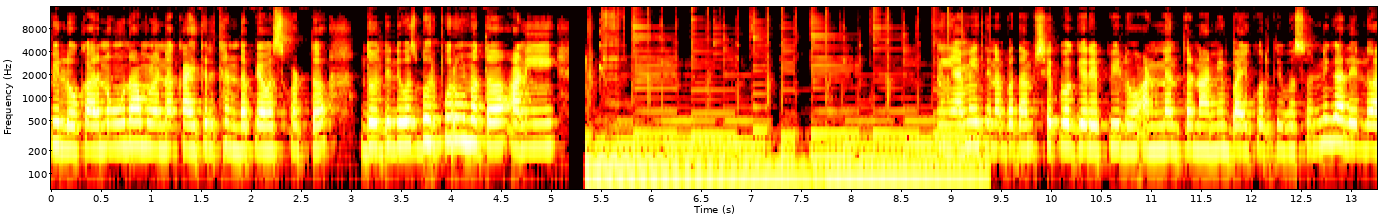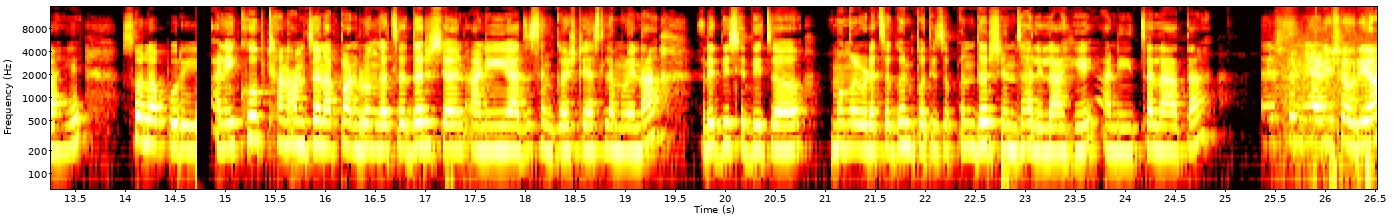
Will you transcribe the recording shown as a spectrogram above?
पिलो. कारण उन्हामुळे ना काहीतरी थंड प्यावंसं वाटतं. दोन तीन दिवस भरपूर ऊन होतं आणि आणि आम्ही इथे ना बदाम शेक वगैरे पिलो आणि नंतर ना आम्ही बाईकवरती बसून निघालेलो आहे सोलापुरी. आणि खूप छान आमचं ना पांडुरंगाचं दर्शन आणि आज संकष्टी असल्यामुळे ना रिद्धिसिद्धीचं मंगळवेड्याचं गणपतीचं पण दर्शन झालेलं आहे. आणि चला आता. अष्टमी आणि शौर्य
